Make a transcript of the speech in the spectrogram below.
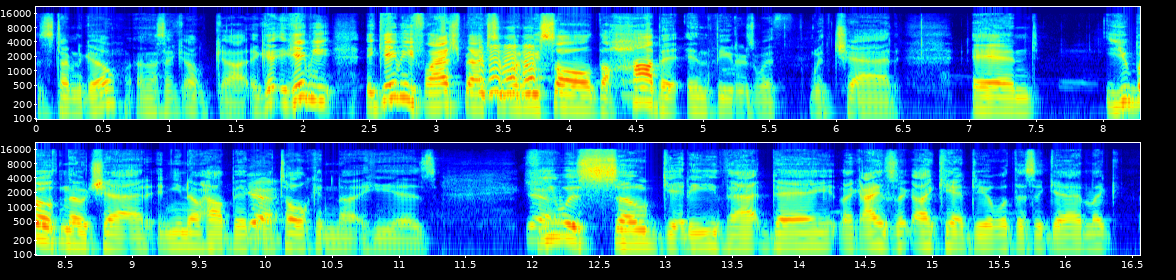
It's time to go." And I was like, "Oh God!" It, it gave me it gave me flashbacks to when we saw The Hobbit in theaters with with Chad, and you both know Chad, and you know how big Yeah. of a Tolkien nut he is. Yeah. He was so giddy that day. Like I was like, I can't deal with this again. Like,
